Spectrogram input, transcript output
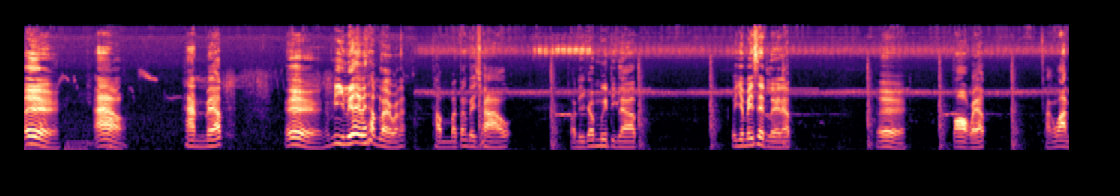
เออ อ้าว หั่นไหมครับ เออ มีเลื่อยไว้ทำอะไรวะนะทำมาตั้งแต่เช้า ตอนนี้ก็มืดอีกแล้วครับยังไม่เสร็จเลยนะครับ เออ ตอกเลยครับ ทั้งวัน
